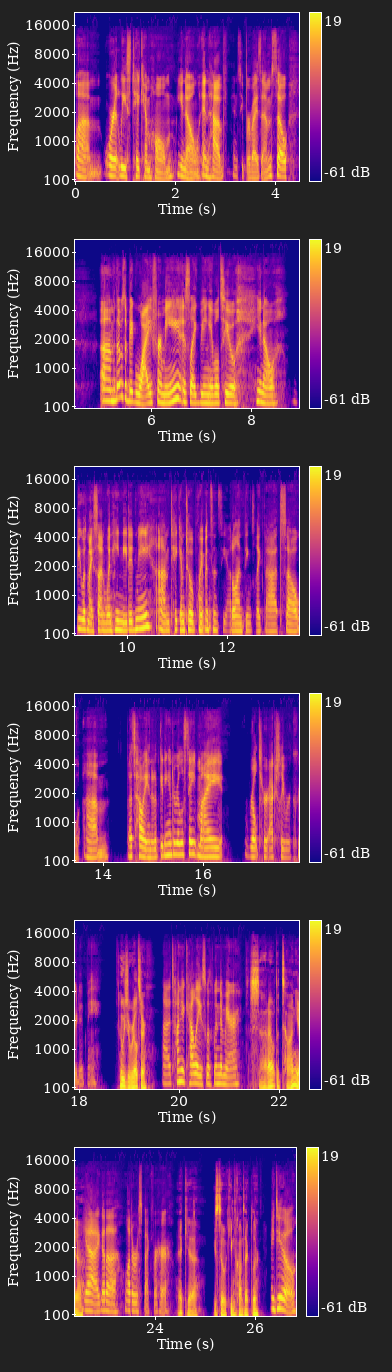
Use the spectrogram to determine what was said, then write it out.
um, or at least take him home, you know, and have and supervise him. So um, that was a big why for me is like being able to, you know, be with my son when he needed me, um, take him to appointments in Seattle and things like that. So um, that's how I ended up getting into real estate. My realtor actually recruited me. Who's your realtor? Uh, Tanya Kelly's with Windermere. Shout out to Tanya. Yeah, I got a lot of respect for her. Heck yeah. You still keep in contact with her? I do.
